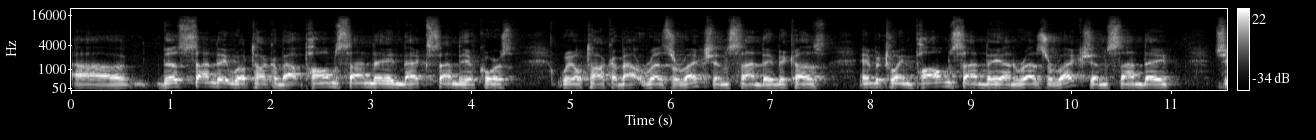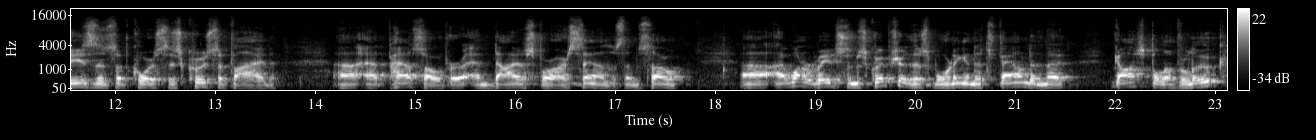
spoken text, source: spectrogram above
uh, this Sunday we'll talk about Palm Sunday. Next Sunday, of course, we'll talk about Resurrection Sunday because in between Palm Sunday and Resurrection Sunday, Jesus, of course, is crucified uh, at Passover and dies for our sins. And so uh, I want to read some scripture this morning, and it's found in the Gospel of Luke.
